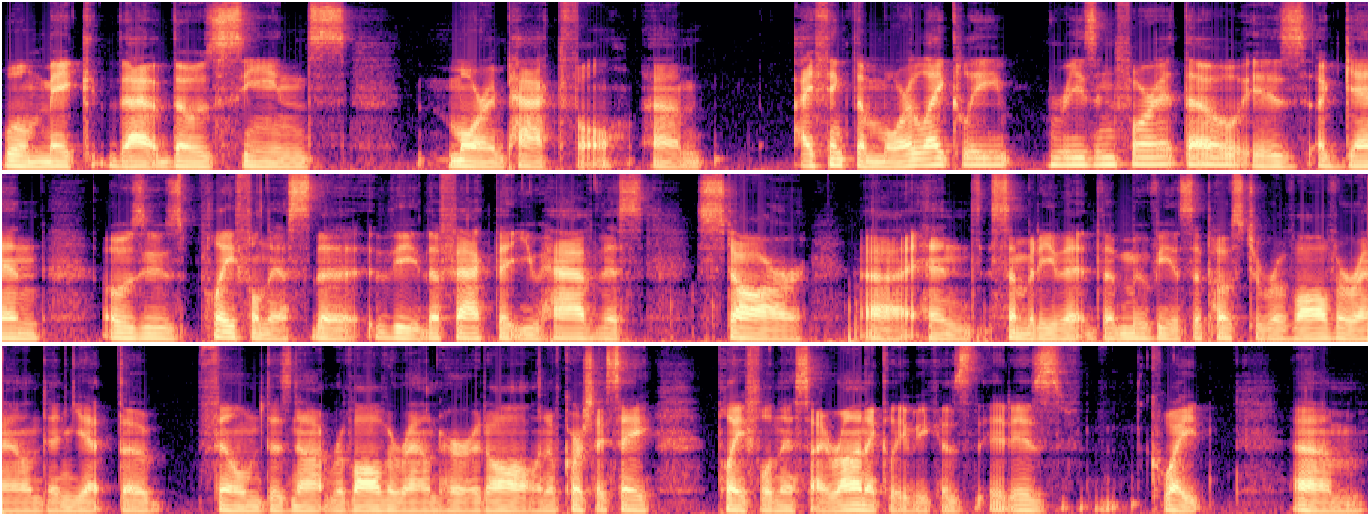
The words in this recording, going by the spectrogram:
will make that those scenes more impactful. Um, I think the more likely reason for it, though, is again Ozu's playfulness, the the the fact that you have this star uh, and somebody that the movie is supposed to revolve around, and yet the film does not revolve around her at all. And of course, I say playfulness ironically because it is quite. Um,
